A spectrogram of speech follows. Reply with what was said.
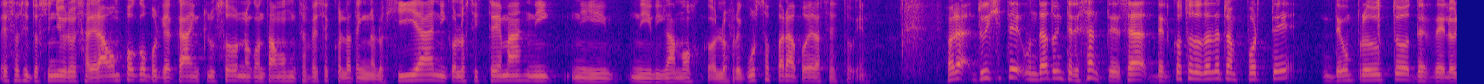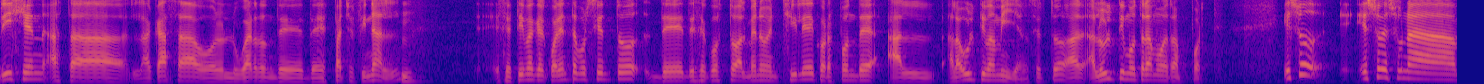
esa situación yo creo que se agrava un poco porque acá incluso no contamos muchas veces con la tecnología, ni con los sistemas, ni, ni, ni digamos con los recursos para poder hacer esto bien. Ahora, tú dijiste un dato interesante, o sea, del costo total de transporte de un producto desde el origen hasta la casa o el lugar donde de despacho final, Mm. se estima que el 40% de, de ese costo, al menos en Chile, corresponde al- a la última milla, ¿no es cierto? Al, al último tramo de transporte. Eso, eso es una.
